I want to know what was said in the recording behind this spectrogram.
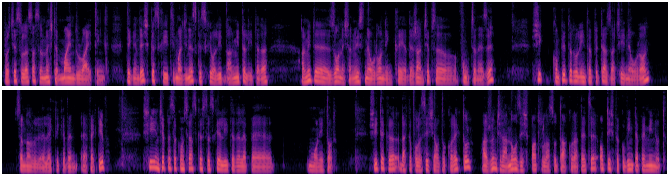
procesul ăsta se numește mind writing. Te gândești că scrii, îți imaginezi că scrii o lit- anumită literă, anumite zone și anumiți neuroni din creier deja încep să funcționeze și computerul interpretează acei neuroni, semnalul electric efectiv, și începe să construiască să scrie literele pe monitor. Și uite că dacă folosești și autocorectul, ajungi la 94% acuratețe, 18 cuvinte pe minut.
